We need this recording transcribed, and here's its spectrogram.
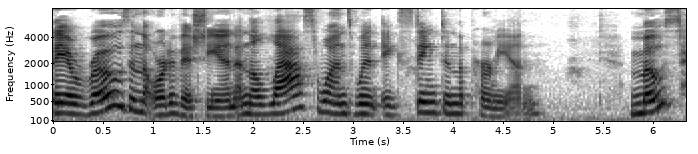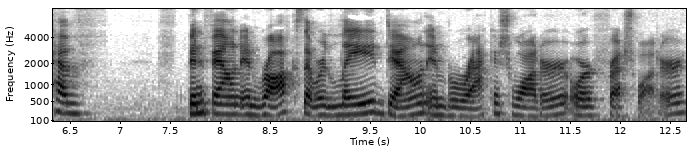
They arose in the Ordovician, and the last ones went extinct in the Permian. Most have been found in rocks that were laid down in brackish water or fresh water.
